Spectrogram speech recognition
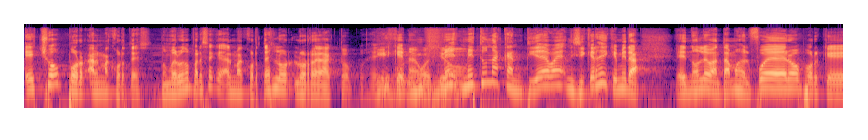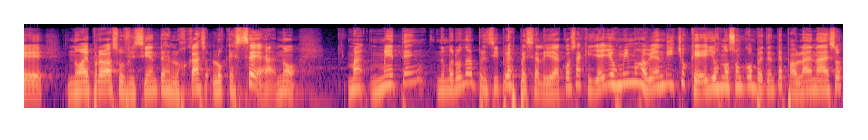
hecho por Alma Cortés. Número uno, parece que Alma Cortés lo, lo redactó. Pues. Es es que una me- cuestión- mete una cantidad de. Ni siquiera es de que, mira, eh, no levantamos el fuero porque no hay pruebas suficientes en los casos. Lo que sea, no. Man, meten, número uno, el principio de especialidad, cosa que ya ellos mismos habían dicho que ellos no son competentes para hablar de nada de eso.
